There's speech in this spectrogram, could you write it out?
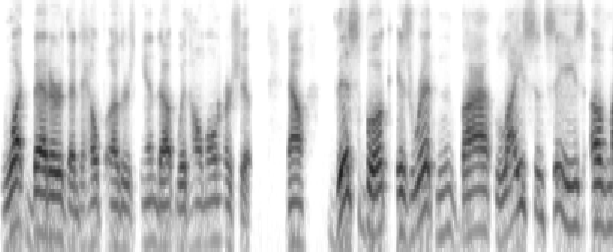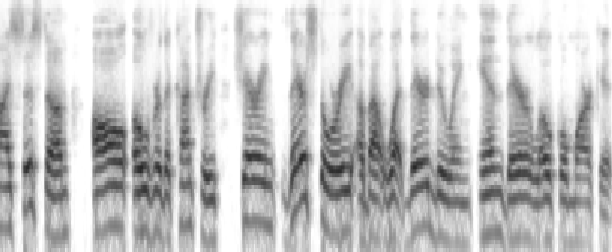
what better than to help others end up with home ownership? Now, this book is written by licensees of my system all over the country, sharing their story about what they're doing in their local market.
